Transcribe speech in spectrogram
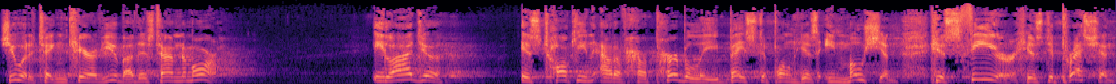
She would have taken care of you by this time tomorrow. Elijah is talking out of hyperbole based upon his emotion, his fear, his depression.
